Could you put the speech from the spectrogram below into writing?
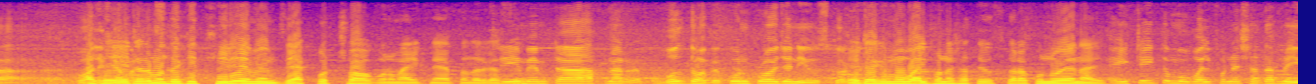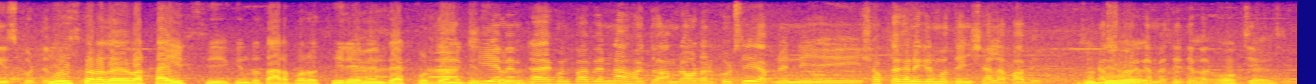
আচ্ছা কোয়ালিটি এটার মধ্যে কি থ্রি এম এম জ্যাকপোর্ট সহ কোনো মাইক নেই আপনাদের কাছে? থ্রি এমটা আপনার বলতে হবে কোন প্রয়োজনে ইউজ করবেন। এটা কি মোবাইল ফোনের সাথে ইউজ করা কোনো ওয়ে নাই? এইটাই তো মোবাইল ফোনের সাথে আপনি ইউজ করতে পারেন ইউজ করা যাবে বা টাইপ সি কিন্তু তারপরও থ্রি এম এম জ্যাকপোর্ট দিয়ে অনেক ইউজ থ্রি এম টা এখন পাবেন না হয়তো আমরা অর্ডার করছি আপনি সপ্তাহখানেকের মধ্যে ইনশাআল্লাহ পাবে। যদি আমরা দিতে পারব। ওকে জি।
